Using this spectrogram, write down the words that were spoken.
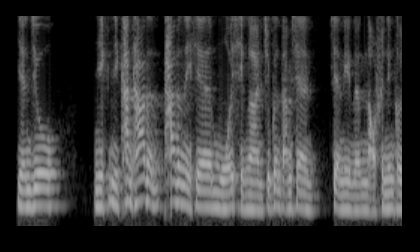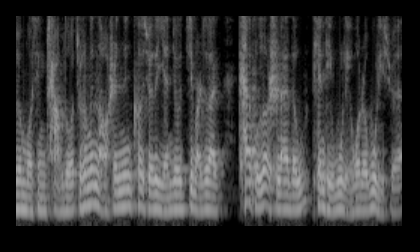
研究你你看他的他的那些模型啊，就跟咱们现在建立的脑神经科学模型差不多，就说明脑神经科学的研究基本上就在开普勒时代的天体物理或者物理学。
